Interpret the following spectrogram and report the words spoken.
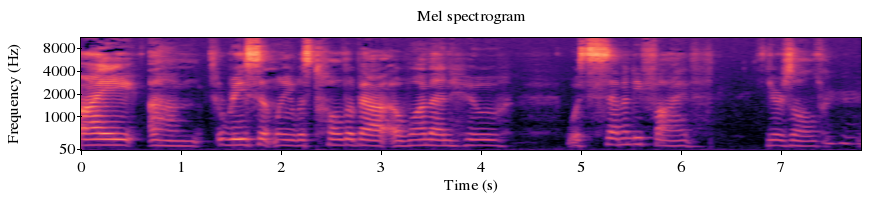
I um, recently was told about a woman who was 75 years old mm-hmm.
